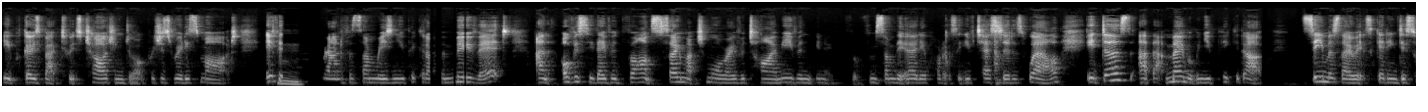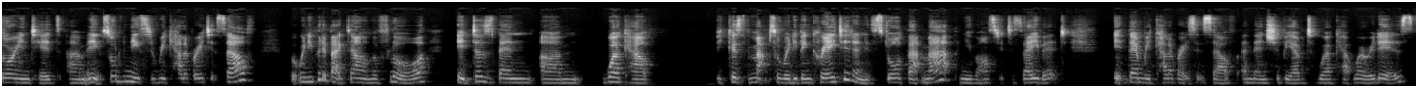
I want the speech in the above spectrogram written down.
it goes back to its charging dock, which is really smart. If it's mm. around for some reason, you pick it up and move it, and obviously they've advanced so much more over time, even you know from some of the earlier products that you've tested as well. It does at that moment when you pick it up seem as though it's getting disoriented. Um, it sort of needs to recalibrate itself. But when you put it back down on the floor, it does then um, work out because the map's already been created and it's stored that map and you've asked it to save it. It then recalibrates itself and then should be able to work out where it is.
